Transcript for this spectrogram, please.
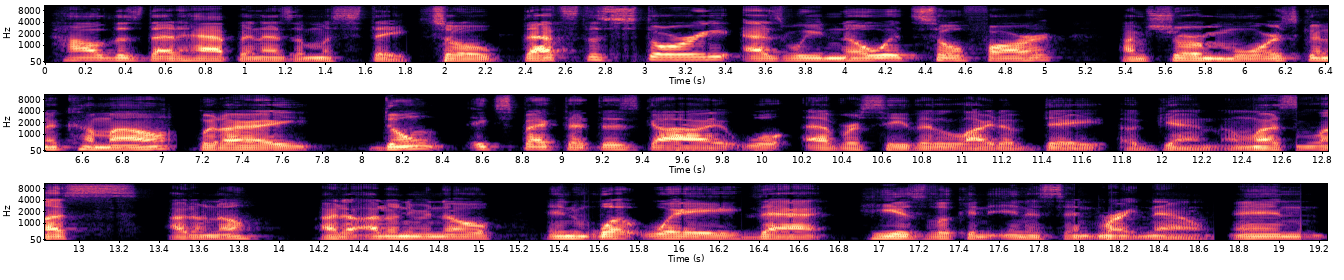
how does that happen as a mistake? So that's the story as we know it so far. I'm sure more is going to come out, but I don't expect that this guy will ever see the light of day again unless unless I don't know. I don't, I don't even know in what way that he is looking innocent right now. And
